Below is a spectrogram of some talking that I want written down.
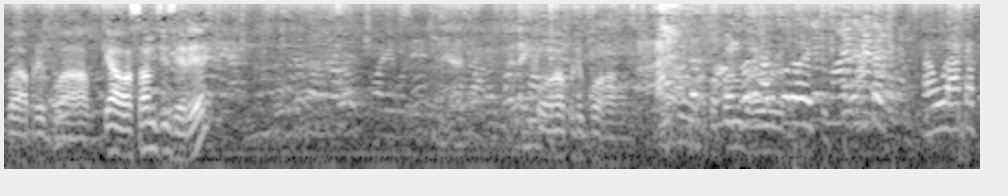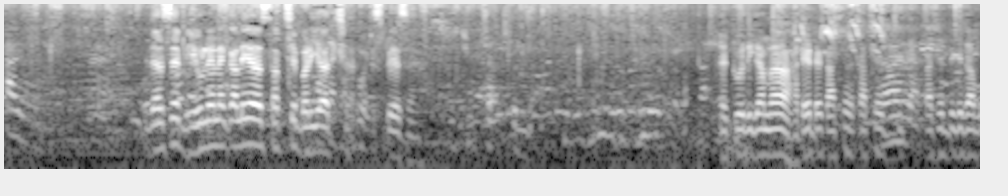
बाप रे बाप क्या औसम चीज है रे बाप रे बाप इधर से व्यू लेने का लिए सबसे बढ़िया अच्छा स्पेस है একটু ওইদিকে আমরা হাটে হাটে কাছের কাছের কাছের দিকে যাব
